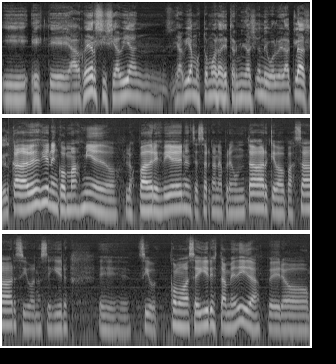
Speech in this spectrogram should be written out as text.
y este, a ver si, se habían, si habíamos tomado la determinación de volver a clase. Cada vez vienen con más miedo, los padres vienen, se acercan a preguntar qué va a pasar, si van a seguir, eh, si, cómo va a seguir esta medida, pero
